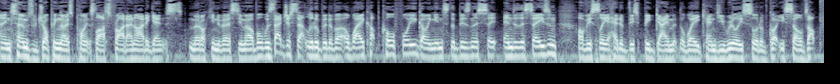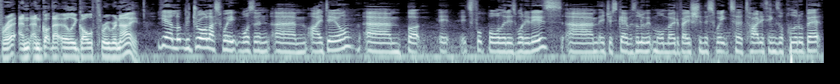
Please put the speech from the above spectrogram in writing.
And in terms of dropping those points last Friday night against Murdoch University Melville, was that just that little bit of a, wake up call for you going into the business end of the season? Obviously, ahead of this big game at the weekend, you really sort of got yourselves up for it and, and got that early goal through Renee. Yeah, look, the draw last week wasn't um, ideal, um, but it, it's football. It is what it is. Um, it just gave us a little bit more motivation this week to tidy things up a little bit.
